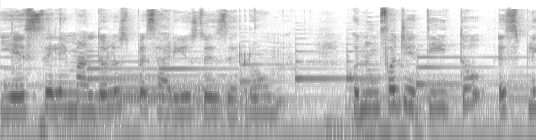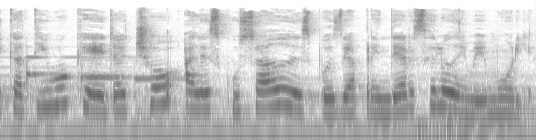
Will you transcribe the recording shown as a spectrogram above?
y éste le mandó los pesarios desde Roma, con un folletito explicativo que ella echó al excusado después de aprendérselo de memoria,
